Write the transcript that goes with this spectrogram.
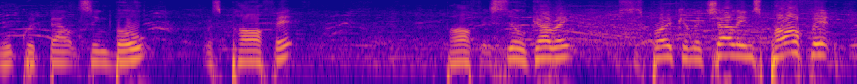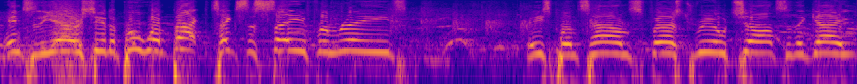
Awkward bouncing ball was Parfit. Parfit still going. She's broken the challenge. Parfit into the area. She's going to pull one back. Takes a save from Reed. Eastbourne Town's first real chance of the game.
